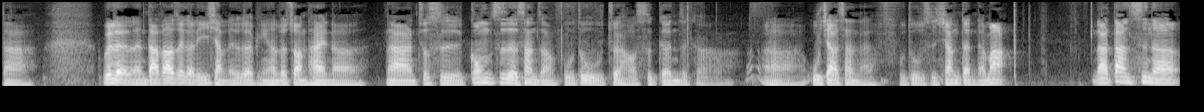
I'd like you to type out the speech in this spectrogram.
那为了能达到这个理想的这个平衡的状态呢，那就是工资的上涨幅度最好是跟这个呃物价上涨幅度是相等的嘛。那但是呢，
